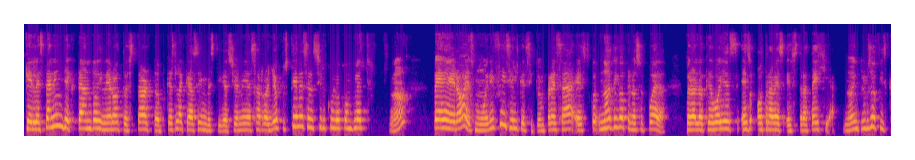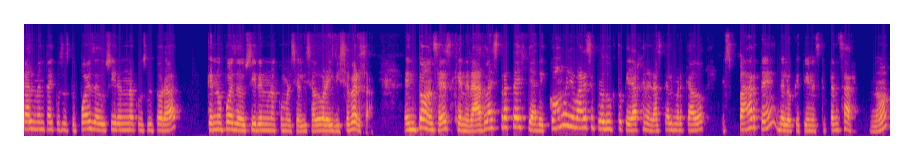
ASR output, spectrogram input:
que le están inyectando dinero a tu startup, que es la que hace investigación y desarrollo, pues tienes el círculo completo, ¿no? pero es muy difícil que si tu empresa es, no digo que no se pueda, pero a lo que voy es, es otra vez estrategia, ¿no? Incluso fiscalmente hay cosas que puedes deducir en una consultora que no puedes deducir en una comercializadora y viceversa. Entonces, generar la estrategia de cómo llevar ese producto que ya generaste al mercado es parte de lo que tienes que pensar, ¿no?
